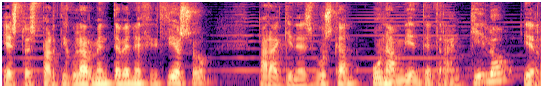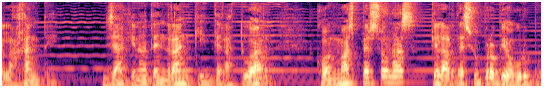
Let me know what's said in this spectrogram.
Esto es particularmente beneficioso para quienes buscan un ambiente tranquilo y relajante, ya que no tendrán que interactuar con más personas que las de su propio grupo,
